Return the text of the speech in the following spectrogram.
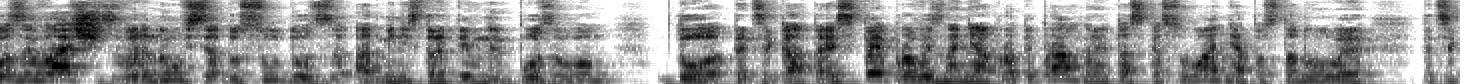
Позивач звернувся до суду з адміністративним позовом до ТЦК та СП про визнання протиправної та скасування постанови ТЦК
